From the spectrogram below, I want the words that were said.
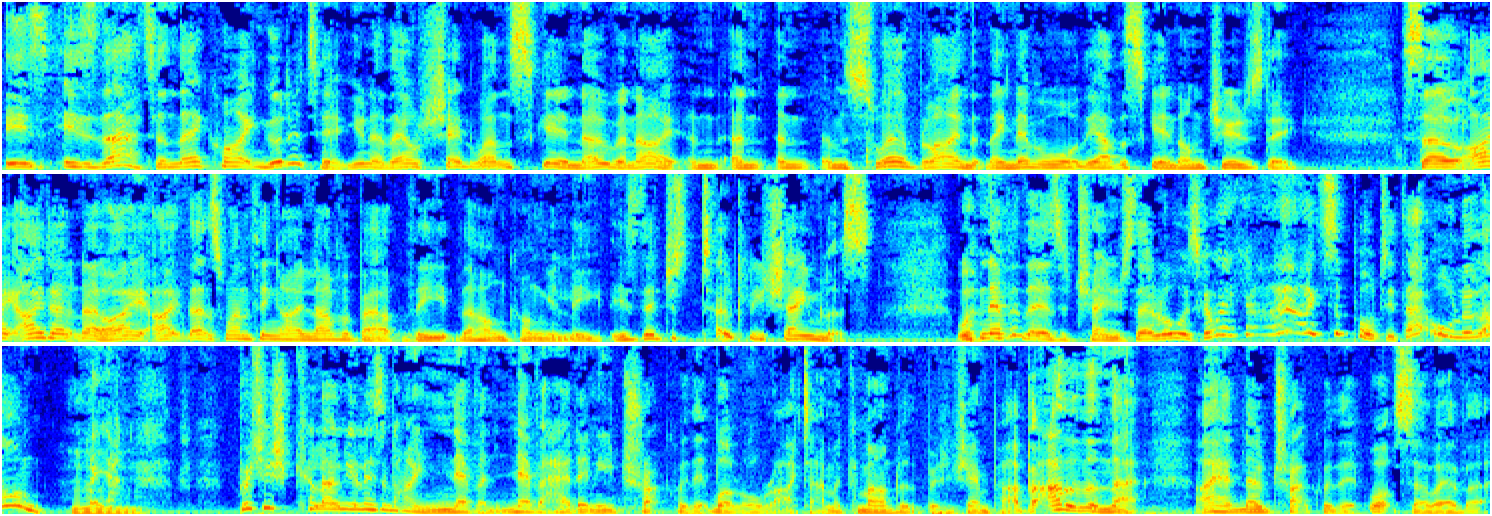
is is that, and they're quite good at it. You know, they'll shed one skin overnight and and, and, and swear blind that they never wore the other skin on Tuesday. So I, I don't know. I, I that's one thing I love about the, the Hong Kong elite is they're just totally shameless. Whenever there's a change, they'll always go, "I, I supported that all along." Hmm. I- British colonialism, I never, never had any truck with it. Well, all right, I'm a commander of the British Empire, but other than that, I had no truck with it whatsoever.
